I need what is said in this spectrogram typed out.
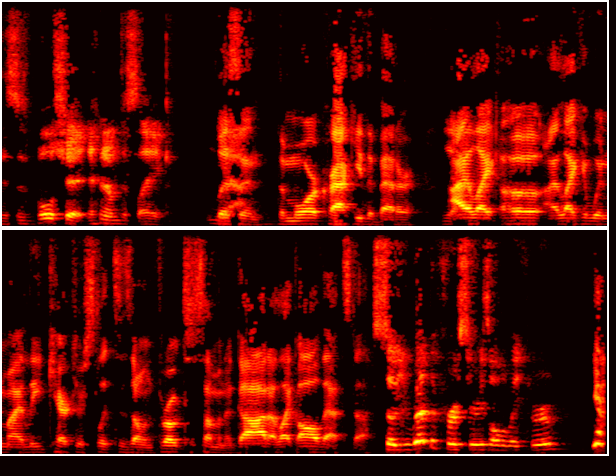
"This is bullshit," and I'm just like, yeah. Listen, the more cracky, the better. Yeah. I like uh, I like it when my lead character slits his own throat to summon a god. I like all that stuff. So you read the first series all the way through? Yeah.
